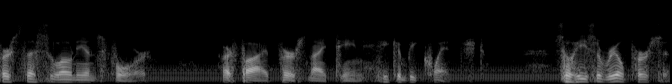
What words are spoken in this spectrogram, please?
1 Thessalonians 4 or 5, verse 19, he can be quenched. So he's a real person.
